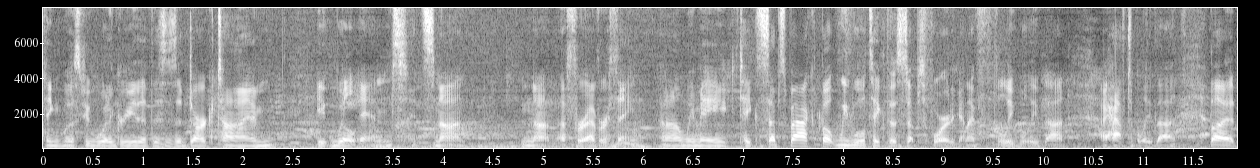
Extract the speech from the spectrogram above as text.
think most people would agree that this is a dark time, it will end. It's not not a forever thing. Um, we may take steps back, but we will take those steps forward again. I fully believe that. I have to believe that. But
